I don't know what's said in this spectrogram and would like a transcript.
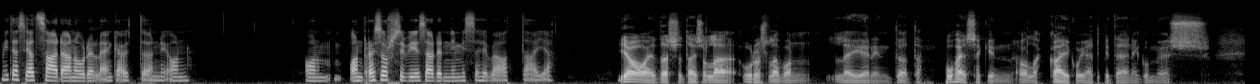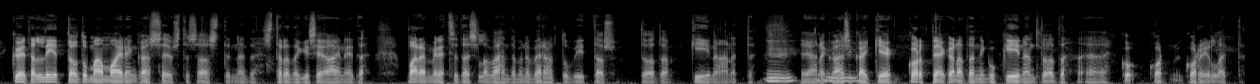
mitä sieltä saadaan uudelleen käyttöön, niin on, on, on resurssiviisauden nimissä hyvä ottaa. Ja... Joo, ja tuossa taisi olla Ursula von Leyerin tuota, puheessakin olla kaikuja, että pitää niin kuin myös kyetä liittoutumaan maiden kanssa, josta saa sitten näitä strategisia aineita paremmin, että se taisi olla vähän tämmöinen verhottu viittaus tuota Kiinaan, että mm, ei ainakaan mm. se kaikkia kortteja kannata niin kuin Kiinan tuota, ää, ko- korilla. Että.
